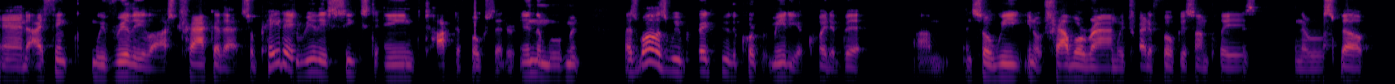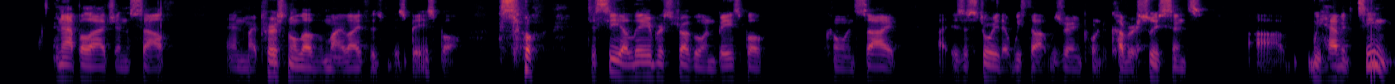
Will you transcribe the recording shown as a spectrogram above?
And I think we've really lost track of that. So Payday really seeks to aim to talk to folks that are in the movement, as well as we break through the corporate media quite a bit um, and so we, you know, travel around. We try to focus on plays in the Rust Belt, in Appalachia, in the South. And my personal love of my life is, is baseball. So to see a labor struggle in baseball coincide uh, is a story that we thought was very important to cover, especially since uh, we haven't seen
